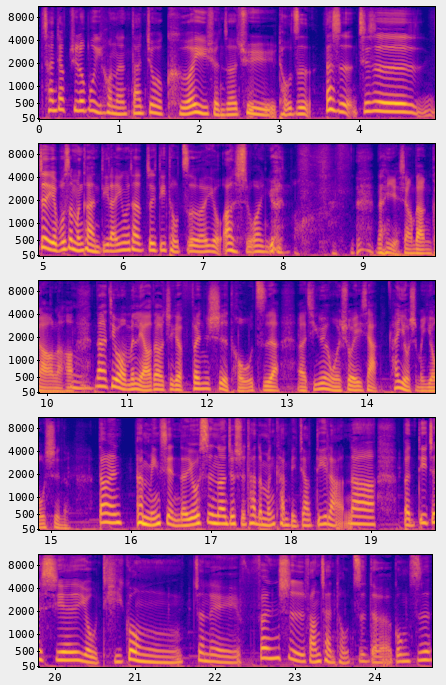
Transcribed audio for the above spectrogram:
参加俱乐部以后呢，他就可以选择去投资。但是其实这也不是门槛很低了，因为它的最低投资额有二十万元，那也相当高了哈。那就我们聊到这个分式投资啊，呃，请愿我说一下它有什么优势呢？当然，很明显的优势呢，就是它的门槛比较低了。那本地这些有提供这类分式房产投资的公司，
